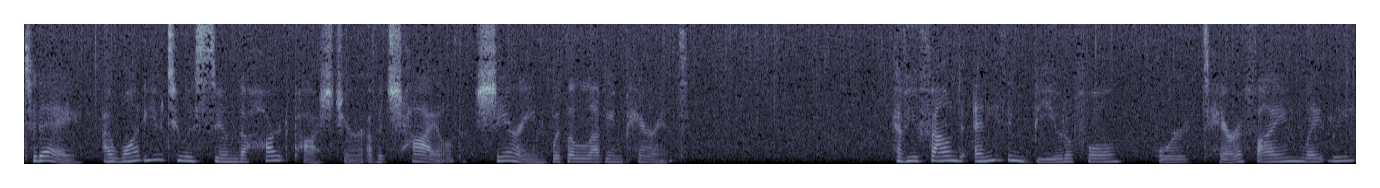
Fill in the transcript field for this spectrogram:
Today, I want you to assume the heart posture of a child sharing with a loving parent. Have you found anything beautiful or terrifying lately?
